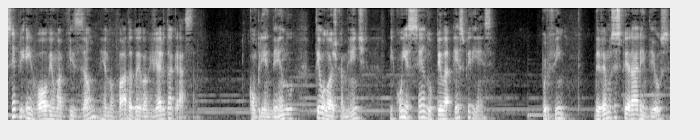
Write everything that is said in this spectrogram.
sempre envolvem uma visão renovada do Evangelho da Graça, compreendendo-o teologicamente e conhecendo-o pela experiência. Por fim, devemos esperar em Deus,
